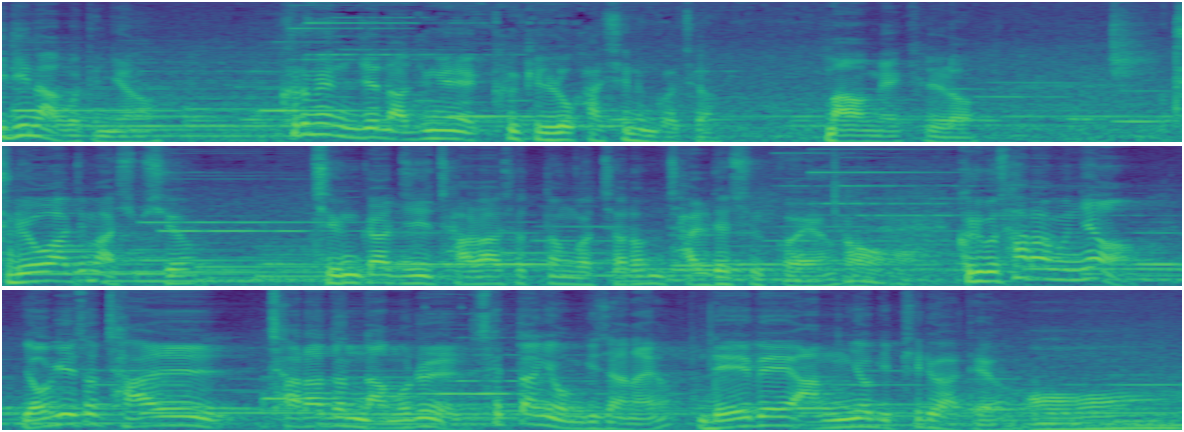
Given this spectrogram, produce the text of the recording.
길이 나거든요. 그러면 이제 나중에 그 길로 가시는 거죠. 마음의 길로. 두려워하지 마십시오. 지금까지 잘하셨던 것처럼 잘 되실 거예요. 어. 그리고 사람은요, 여기에서 잘 자라던 나무를 새 땅에 옮기잖아요. 네 배의 악력이 필요하대요. 어.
